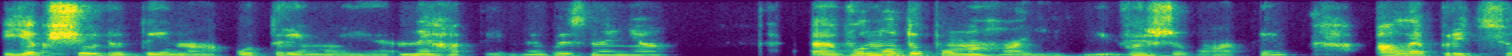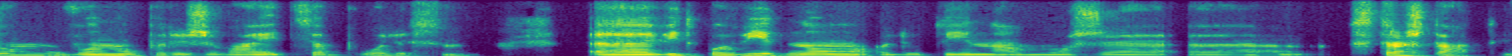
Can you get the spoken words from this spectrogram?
Якщо людина отримує негативне визнання, е, воно допомагає їй виживати, але при цьому воно переживається болісно. Е, Відповідно, людина може страждати,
